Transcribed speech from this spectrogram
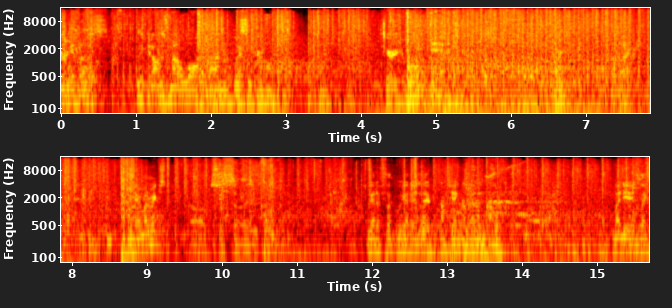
The ball. us. Let's get on this metal wall. Uh, no, this secret wall. Carry the ball. Yeah. Fall back. Come here, I'm gonna make. Oh, this so. We gotta, we gotta like Come, tank come, zone. come, come. My idea is like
